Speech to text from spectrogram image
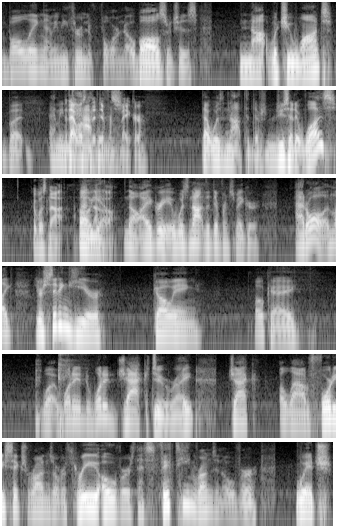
bowling. I mean, he threw four no balls, which is not what you want. But I mean, But that wasn't the difference maker. That was not the difference. You said it was. It was not. Oh not yeah, no, I agree. It was not the difference maker at all. And like you're sitting here, going, okay, what what did what did Jack do? Right, Jack allowed 46 runs over three overs. That's 15 runs and over, which,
